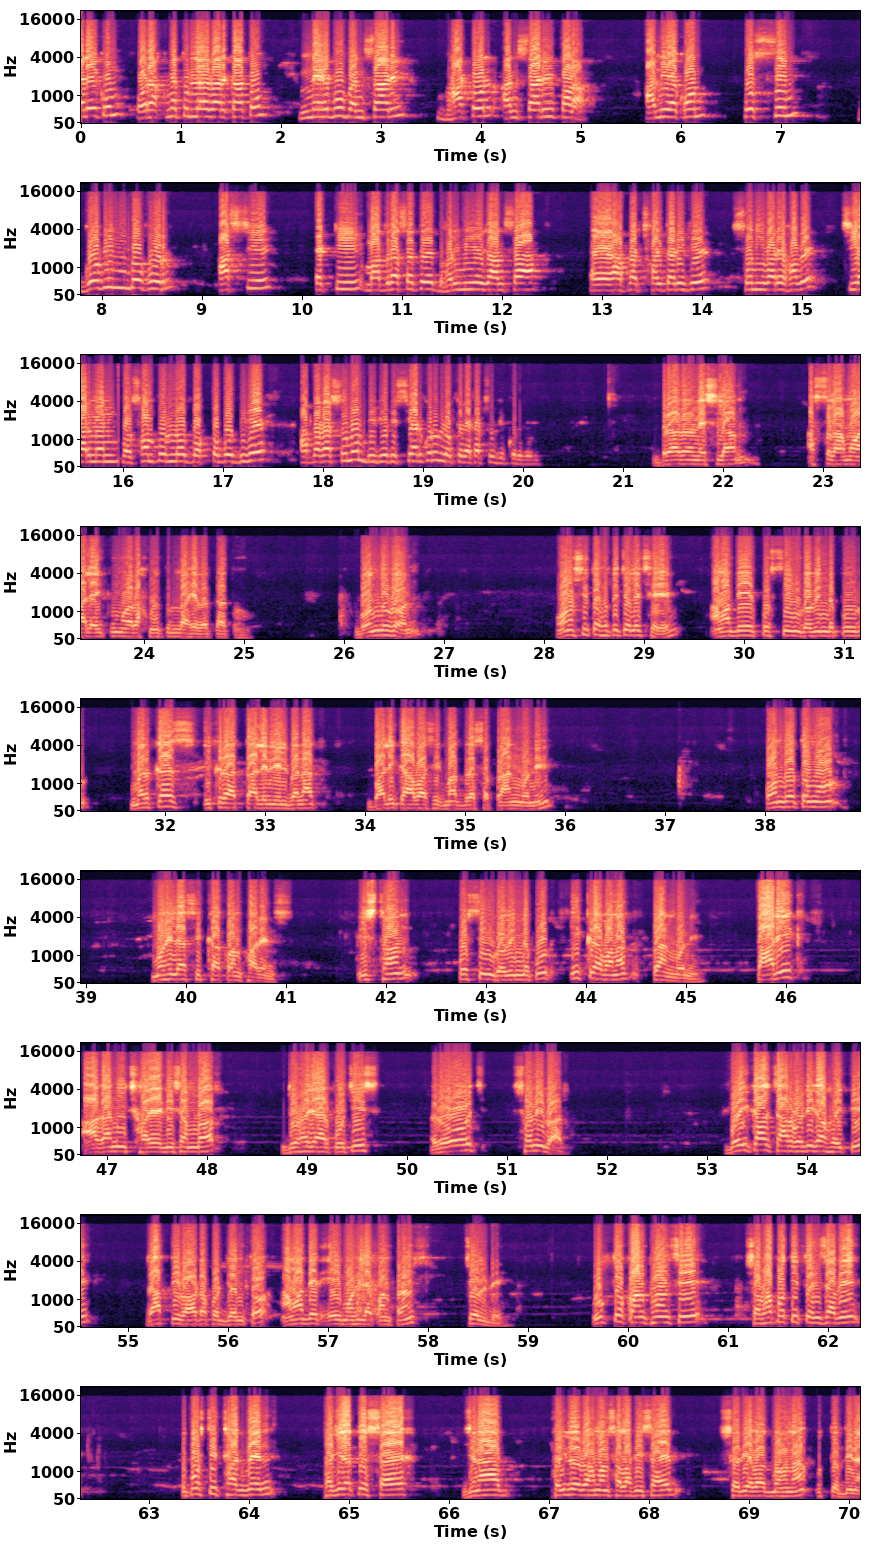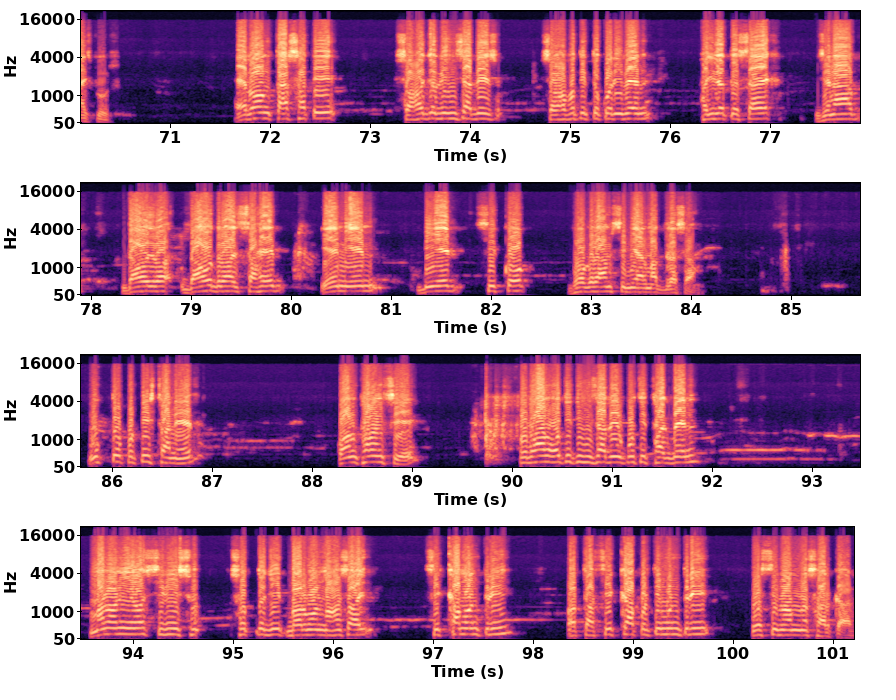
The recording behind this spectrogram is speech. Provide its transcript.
আলাইকুম ও রহমতুল্লাহ বারকাত মেহবুব আনসারি, ভাটল আনসারি পাড়া। আমি এখন পশ্চিম গোবিন্দপুর আসছি একটি মাদ্রাসাতে ধর্মীয় জালসা আপনার ছয় তারিখে শনিবারে হবে। চেয়ারম্যান সম্পূর্ণ বক্তব্য দিবে। আপনারা শুনুন, ভিডিওটি শেয়ার করুন, লোককে দেখার সুযোগ করে দিন। ব্রাদান ইসলাম আসসালামু আলাইকুম রহমতুল্লাহ বন্ধুগণ অনুষ্ঠিত হতে চলেছে আমাদের পশ্চিম গোবিন্দপুর মার্কাজ ইকরা তালিম ইলবানাত বালিকা আবাসিক মাদ্রাসা প্রাঙ্গণে পনেরোতম মহিলা শিক্ষা কনফারেন্স স্থান পশ্চিম গোবিন্দপুর ইকরা বানাত প্রাঙ্গণে। তারিখ আগামী ছয় ডিসেম্বর দু হাজার পঁচিশ, রোজ শনিবার। বৈকাল চার ঘটিকা হইতে রাত্রি বারোটা পর্যন্ত আমাদের এই মহিলা কনফারেন্স চলবে। উক্ত কনফারেন্সে সভাপতিত্ব হিসাবে উপস্থিত থাকবেন ফজিলাত শেখ জনাব ফজলুর রহমান সালাফি সাহেব, শরিয়াবাদ মোহনা, উত্তর দিনাজপুর। এবং তার সাথে সহযোগী হিসাবে সভাপতিত্ব করিবেন ফজিলত শেখ জনাব দাউদ রাজ সাহেব, এম এম বিএড শিক্ষক, ভোগরাম সিনিয়র মাদ্রাসা। উক্ত প্রতিষ্ঠানের কনফারেন্সে প্রধান অতিথি হিসাবে উপস্থিত থাকবেন মাননীয় শ্রী সত্যজিৎ বর্মন মহাশয়, শিক্ষামন্ত্রী অর্থাৎ শিক্ষা প্রতিমন্ত্রী, পশ্চিমবঙ্গ সরকার।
